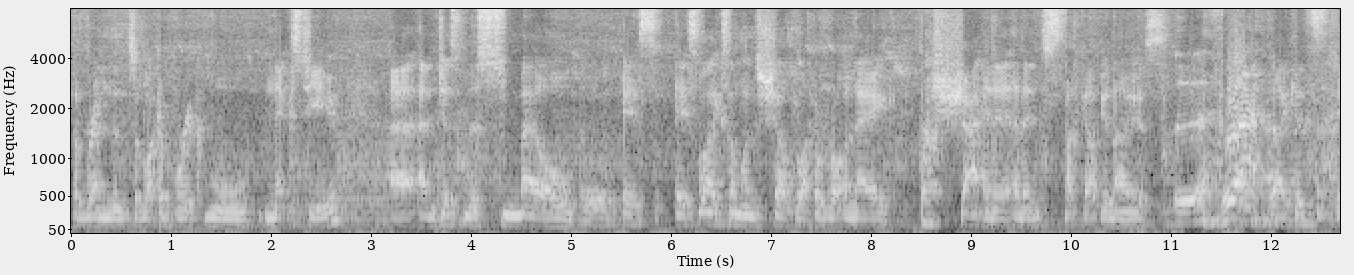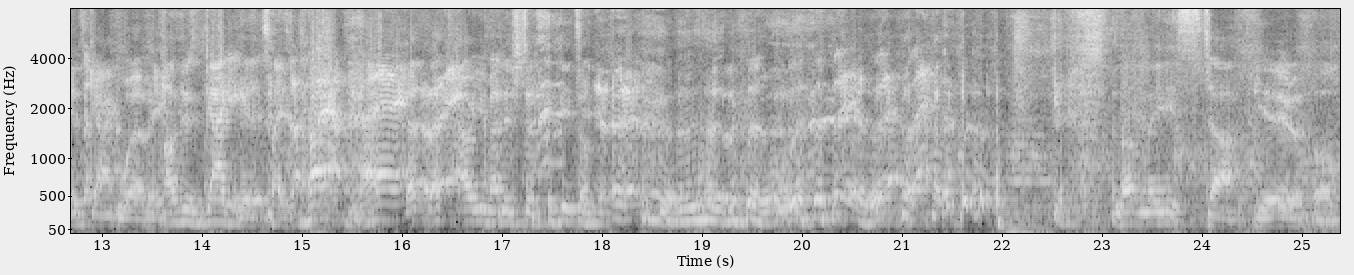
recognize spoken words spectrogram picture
the remnants of like a brick wall next to you. Uh, and just the smell, it's it's like someone's shoved like a rotten egg, shat in it, and then stuck up your nose. Like it's it's gag worthy. I'm just gagging in its face. That, that's how you manage to. Lovely stuff. Beautiful.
